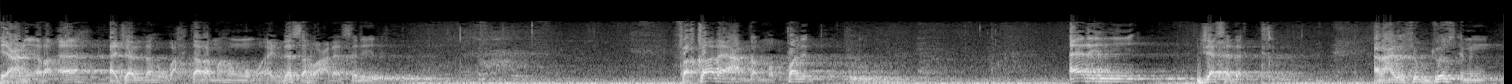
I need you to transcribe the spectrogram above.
يعني رآه أجله واحترمه وأجلسه على سريره. فقال يا عبد المطلب أرني جسدك. أنا عايز أشوف جزء من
